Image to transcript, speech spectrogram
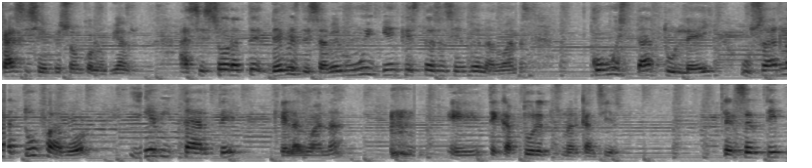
casi siempre son colombianos. Asesórate, debes de saber muy bien qué estás haciendo en aduanas cómo está tu ley, usarla a tu favor y evitarte que la aduana eh, te capture tus mercancías. Tercer tip,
